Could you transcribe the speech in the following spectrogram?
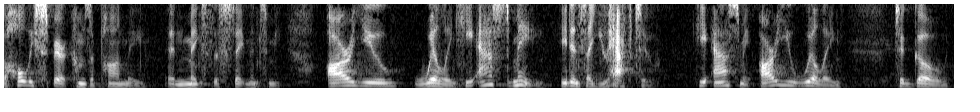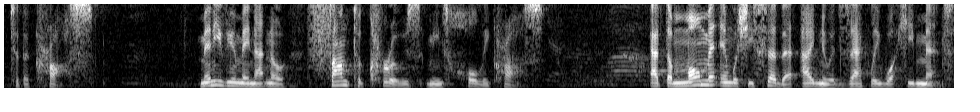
the Holy Spirit comes upon me and makes this statement to me Are you willing? He asked me, he didn't say, You have to. He asked me, Are you willing to go to the cross? Many of you may not know Santa Cruz means Holy Cross. At the moment in which he said that, I knew exactly what he meant.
